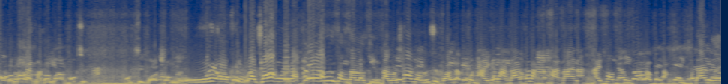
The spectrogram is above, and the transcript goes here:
ออกประช่องมาณแบบประมาณหกสิบหกสิบกว่าช่องนะอุ้ยออกสิบกว่าช่องเลยนะสังแต่เรากินตามรสชาติเรารู้สึกว่าแบบคนไทยก็ทานได้ฝรั่งก็ทานได้นะ ใครชอบพีชก็แบบสั่งพริกก็ได้เลย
